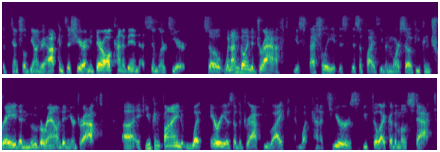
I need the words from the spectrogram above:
the potential of DeAndre Hopkins this year. I mean, they're all kind of in a similar tier. So when I'm going to draft, especially this this applies even more so if you can trade and move around in your draft. Uh, if you can find what areas of the draft you like and what kind of tiers you feel like are the most stacked,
